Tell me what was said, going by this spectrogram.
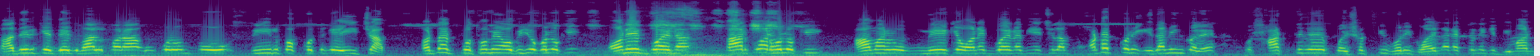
তাদেরকে দেখভাল করা উপরন্তু স্ত্রীর পক্ষ থেকে এই চাপ। অর্থাৎ প্রথমে অভিযোগ হলো কি, অনেক গয়না তারপর হলো কি, আমার মেয়েকে অনেক গয়না দিয়েছিলাম। হঠাৎ করে ইদানিং করে ও ষাট থেকে পঁয়ষট্টি ভরি গয়নার একটা নাকি ডিমান্ড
